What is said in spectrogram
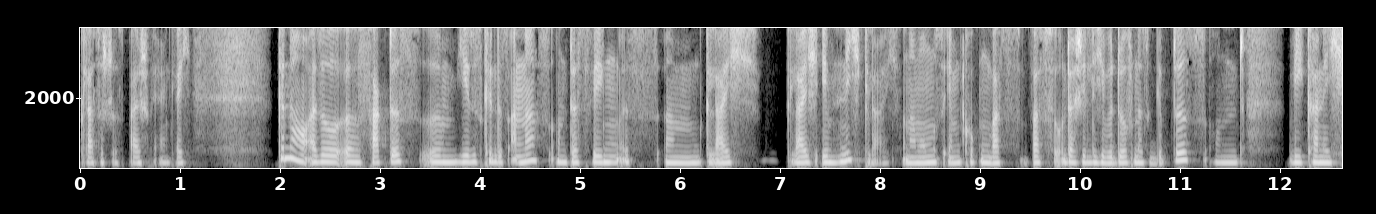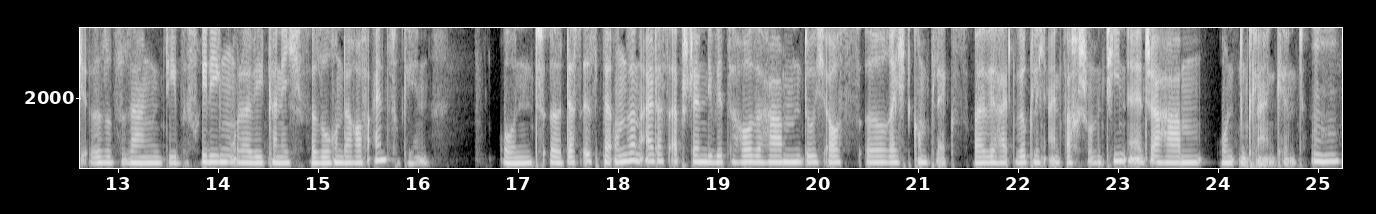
klassisches Beispiel eigentlich. Genau, also äh, Fakt ist, ähm, jedes Kind ist anders und deswegen ist ähm, gleich, gleich eben nicht gleich, sondern man muss eben gucken, was, was für unterschiedliche Bedürfnisse gibt es und wie kann ich äh, sozusagen die befriedigen oder wie kann ich versuchen, darauf einzugehen. Und äh, das ist bei unseren Altersabständen, die wir zu Hause haben, durchaus äh, recht komplex, weil wir halt wirklich einfach schon Teenager haben und ein Kleinkind. Mhm.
